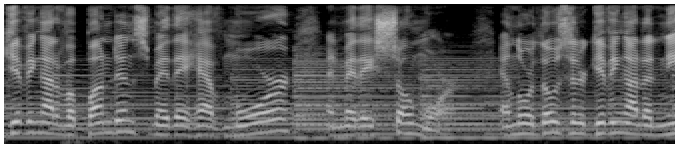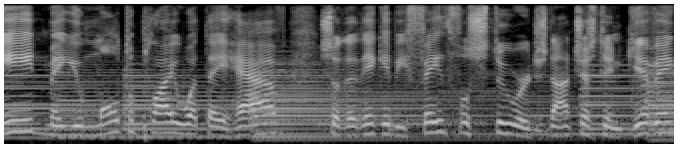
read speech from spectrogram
giving out of abundance, may they have more and may they sow more. And Lord, those that are giving out of need, may you multiply what they have so that they can be faithful stewards, not just in giving,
